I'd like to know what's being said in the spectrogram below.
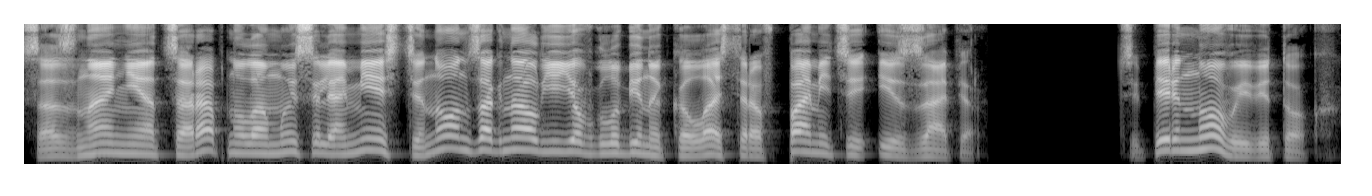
Сознание царапнуло мысль о мести, но он загнал ее в глубины кластеров памяти и запер. Теперь новый виток.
